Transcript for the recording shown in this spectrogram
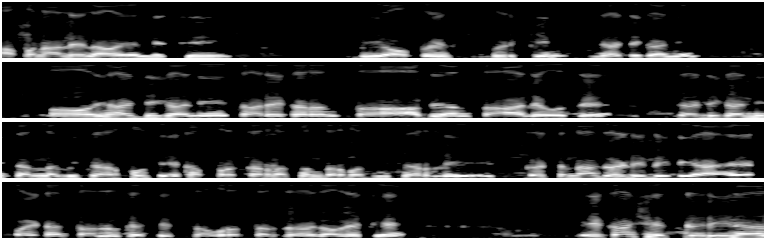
आपण आलेला M S C B office Bidkin या ठिकाणी. ह्या ठिकाणी कार्यकर्ता अभियंता आले होते. त्या ठिकाणी त्यांना विचारपूस एका प्रकरणा संदर्भात विचारली. घटना घडलेली आहे. पैठण तालुक्याचे चौऱ्याहत्तर जळगाव येथे एका शेतकरीनं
